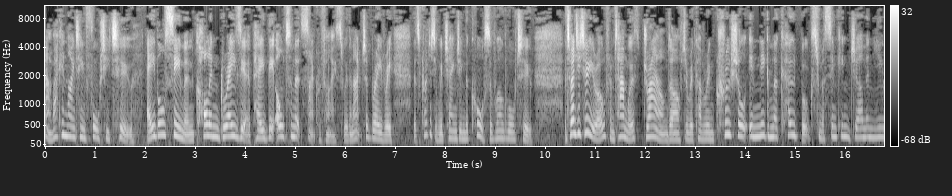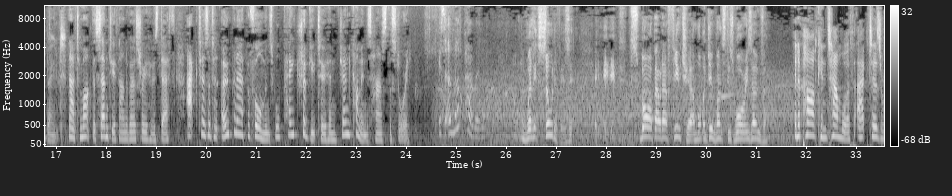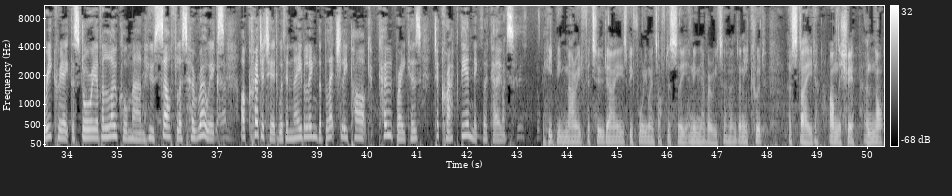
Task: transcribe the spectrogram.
Now, back in 1942, able seaman Colin Grazier paid the ultimate sacrifice with an act of bravery that's credited with changing the course of World War II. The 22-year-old from Tamworth drowned after recovering crucial Enigma code books from a sinking German U-boat. Now, to mark the 70th anniversary of his death, actors at an open-air performance will pay tribute to him. Joan Cummins has the story. Is it a love poem? Well, it sort of is. It, it's more about our future and what we'll do once this war is over. In a park in Tamworth, actors recreate the story of a local man whose selfless heroics are credited with enabling the Bletchley Park code breakers to crack the Enigma codes. He'd been married for two days before he went off to sea and he never returned. And he could have stayed on the ship and not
